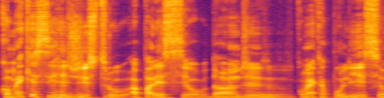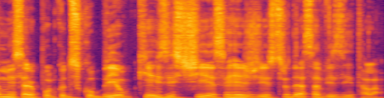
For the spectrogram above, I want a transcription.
Como é que esse registro apareceu? Da onde, como é que a polícia, o Ministério Público descobriu que existia esse registro dessa visita lá?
